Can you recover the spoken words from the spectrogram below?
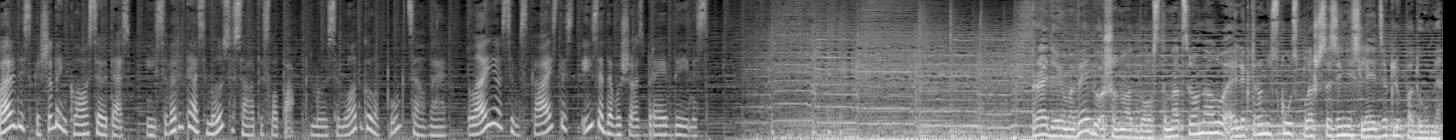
Paldies, ka šodien klausījāties! Īsavarītājs mūsu sātaslapā mūsu latgula.lv. Lai jums skaistas izdevušos brīvdienas! Raidījuma veidošanu atbalsta Nacionālo elektroniskos plašsaziņas līdzekļu padome.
